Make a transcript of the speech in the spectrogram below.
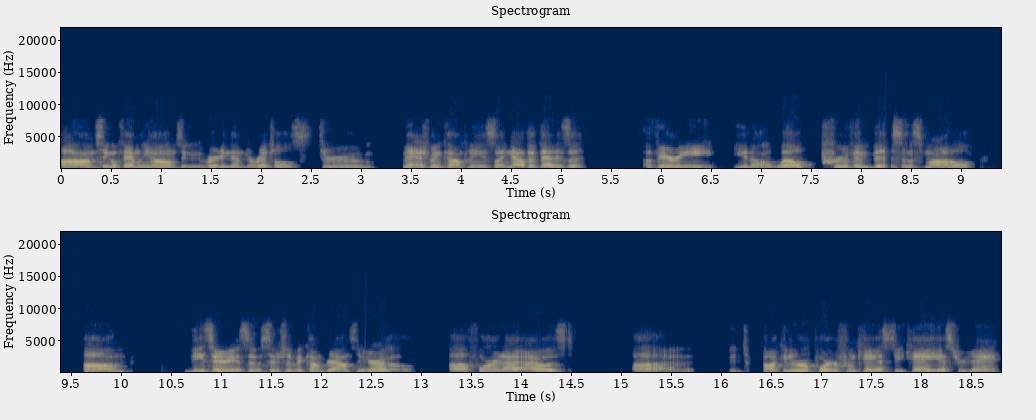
um, single family homes and converting them to rentals through management companies. Like now that that is a, a very you know well proven business model um, these areas have essentially become ground zero uh, for it. I, I was uh, talking to a reporter from KSDK yesterday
